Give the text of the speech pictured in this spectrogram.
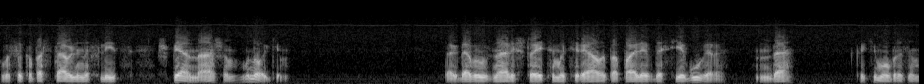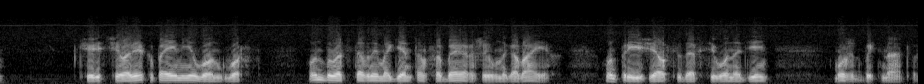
высокопоставленных лиц, шпионажем, многим. Тогда вы узнали, что эти материалы попали в досье Гувера? Да. Каким образом? Через человека по имени Лонгворф. Он был отставным агентом ФБР, жил на Гавайях. Он приезжал сюда всего на день, может быть, на два,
